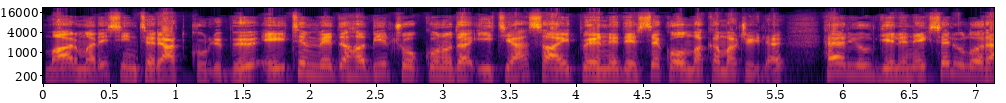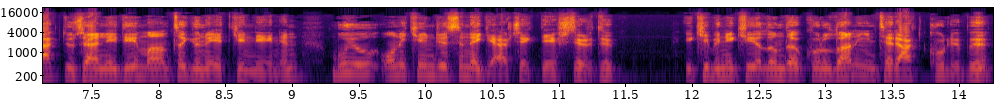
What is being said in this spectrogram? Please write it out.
Marmaris İnterat Kulübü eğitim ve daha birçok konuda ihtiyaç sahiplerine destek olmak amacıyla her yıl geleneksel olarak düzenlediği Mantı Günü etkinliğinin bu yıl 12.sine gerçekleştirdi. 2002 yılında kurulan İnterakt Kulübü,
